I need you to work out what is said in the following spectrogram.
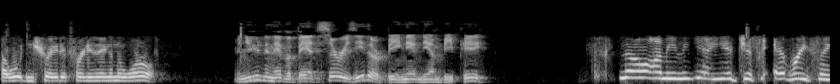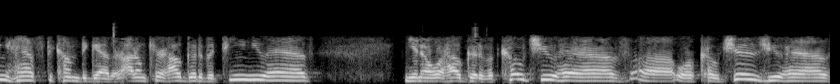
I wouldn't trade it for anything in the world. And you didn't have a bad series either, being named the MVP. No, I mean, yeah, yeah, just everything has to come together. I don't care how good of a team you have, you know, or how good of a coach you have, uh, or coaches you have.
